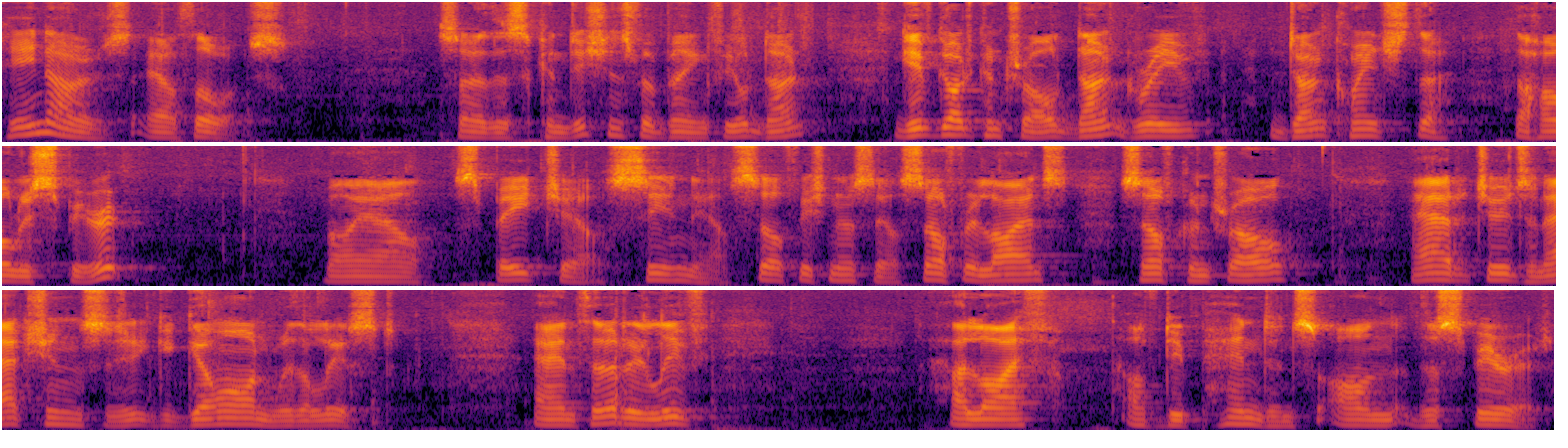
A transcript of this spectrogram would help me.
He knows our thoughts. So there's conditions for being filled. Don't give God control. Don't grieve. Don't quench the, the Holy Spirit by our speech, our sin, our selfishness, our self reliance, self control, attitudes and actions. You could go on with a list. And thirdly, live a life of dependence on the Spirit.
